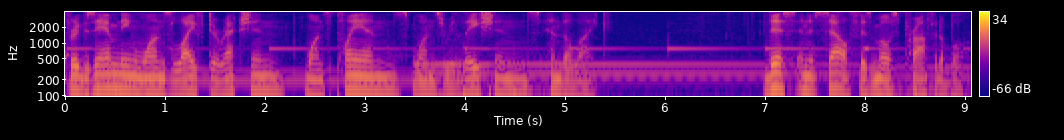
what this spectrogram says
for examining one's life direction, one's plans, one's relations, and the like. This in itself is most profitable.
